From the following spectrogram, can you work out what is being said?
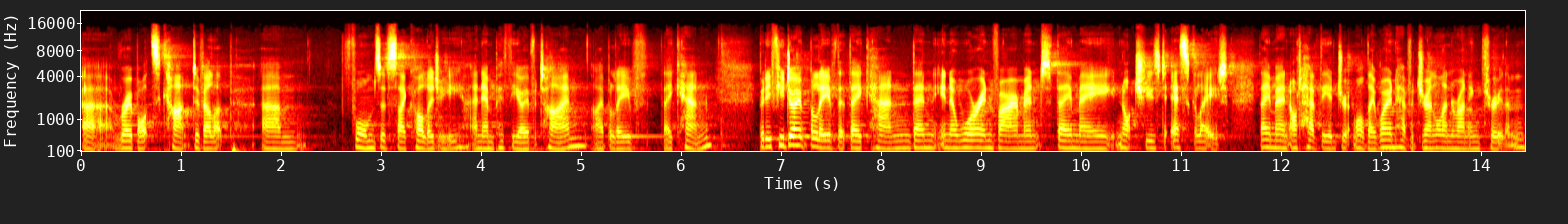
uh, robots can't develop um, forms of psychology and empathy over time, I believe they can. But if you don't believe that they can, then in a war environment, they may not choose to escalate. They may not have the adre- well, they won't have adrenaline running through them.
